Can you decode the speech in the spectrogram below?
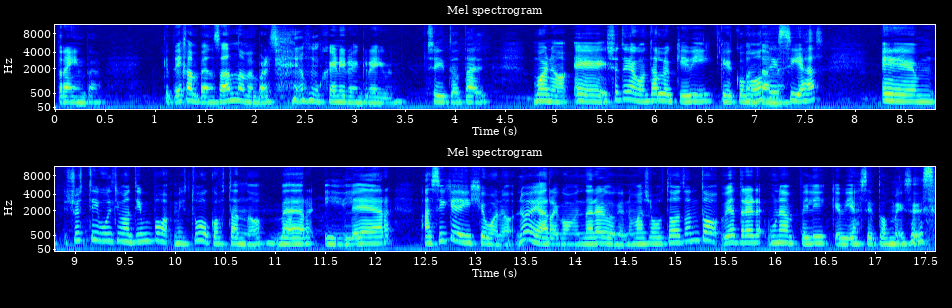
30, que te dejan pensando, me parece un género increíble. Sí, total. Bueno, eh, yo te voy a contar lo que vi, que como Contame. vos decías, eh, yo este último tiempo me estuvo costando ver y leer, así que dije, bueno, no voy a recomendar algo que no me haya gustado tanto, voy a traer una peli que vi hace dos meses,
